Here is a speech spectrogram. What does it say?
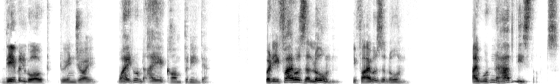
they will go out to enjoy. Why don't I accompany them? But if I was alone, if I was alone, I wouldn't have these thoughts.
